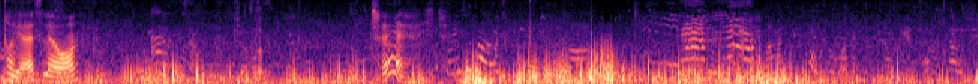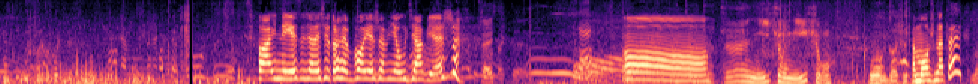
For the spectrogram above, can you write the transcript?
to jest, Leon? Cześć! Fajny jesteś, ale się trochę boję, że mnie udziabiesz. Cześć. O, Misiu, misiu. No, da się. a można tak? No,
